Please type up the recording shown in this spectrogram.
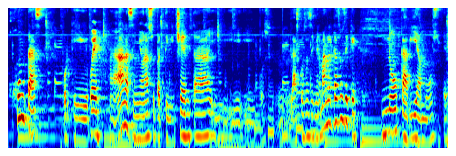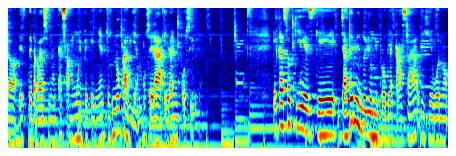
juntas, porque, bueno, la señora súper tilichenta y, pues las cosas de mi hermana. El caso es de que no cabíamos, era, de verdad es una casa muy pequeña, entonces no cabíamos, era, era imposible. El caso aquí es que ya teniendo yo mi propia casa, dije, bueno,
